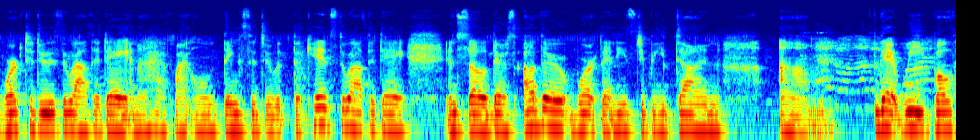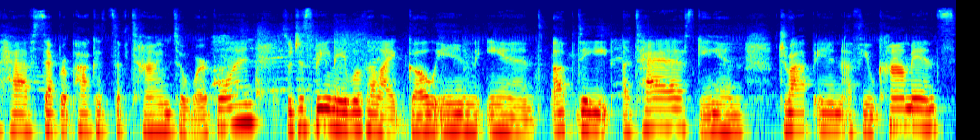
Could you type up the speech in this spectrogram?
work to do throughout the day and I have my own things to do with the kids throughout the day and so there's other work that needs to be done um, that we both have separate pockets of time to work on so just being able to like go in and update a task and drop in a few comments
